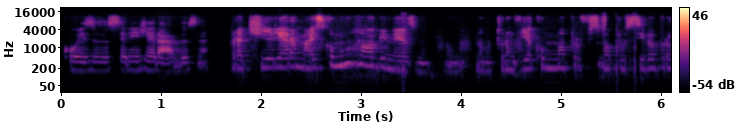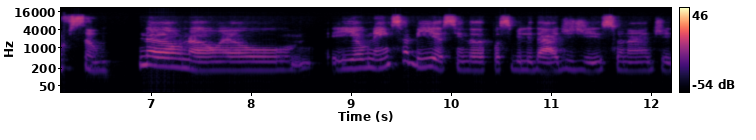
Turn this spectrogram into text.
coisas a serem geradas, né? para ti ele era mais como um hobby mesmo, não, não, tu não via como uma, uma possível profissão. Não, não, eu e eu nem sabia assim da possibilidade disso, né, de,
